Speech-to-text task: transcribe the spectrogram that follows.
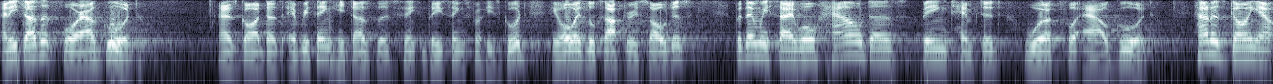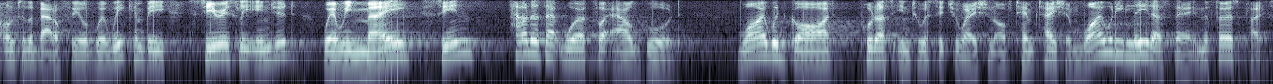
And he does it for our good. As God does everything, he does these things for his good. He always looks after his soldiers. But then we say, well, how does being tempted work for our good? How does going out onto the battlefield where we can be seriously injured, where we may sin, how does that work for our good? Why would God put us into a situation of temptation? Why would he lead us there in the first place?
